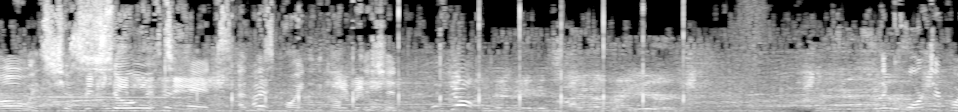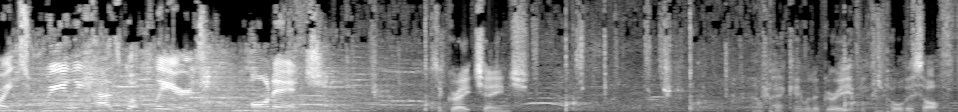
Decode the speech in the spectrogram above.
Oh, it's just so tense at this point in the competition. The quarter points really has got players on edge. It's a great change. El Peque will agree if he can pull this off.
